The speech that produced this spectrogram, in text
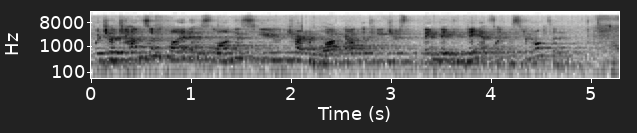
which are tons of fun as long as you try to block out the teachers that think they can dance, like Mr. Helton.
